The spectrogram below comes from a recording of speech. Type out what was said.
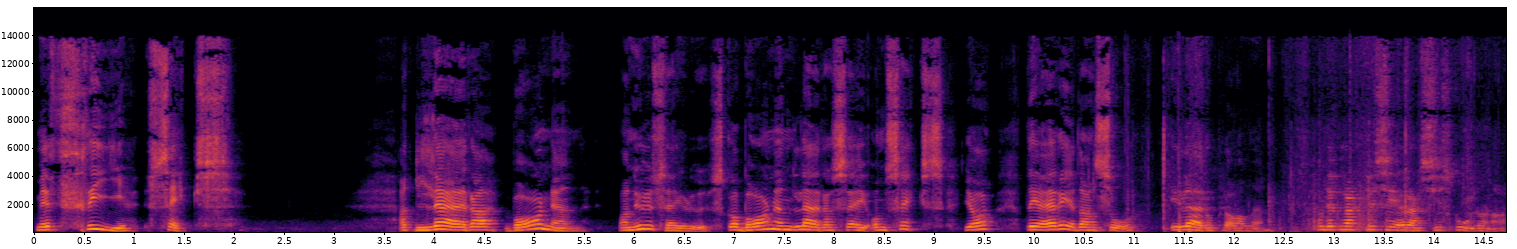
med fri sex. Att lära barnen, vad nu säger du, ska barnen lära sig om sex? Ja, det är redan så i läroplanen och det praktiseras i skolorna.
